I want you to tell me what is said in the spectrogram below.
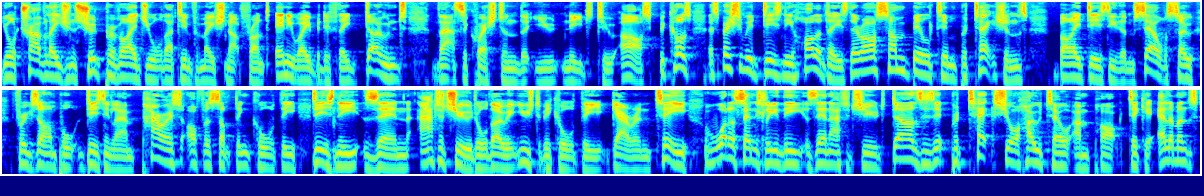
Your travel agent should provide you all that information up front anyway, but if they don't, that's a question that you need to ask. Because, especially with Disney holidays, there are some built in protections by Disney themselves. So, for example, Disneyland Paris offers something called the Disney Zen Attitude, although it used to be called the Guarantee. What essentially the Zen Attitude does is it protects your hotel and park ticket elements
